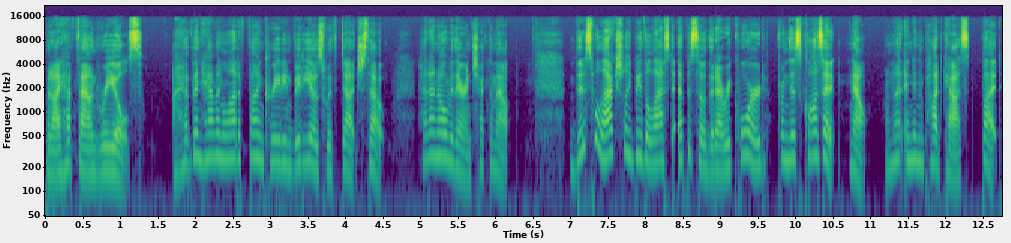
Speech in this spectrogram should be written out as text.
but I have found Reels. I have been having a lot of fun creating videos with Dutch, so head on over there and check them out. This will actually be the last episode that I record from this closet. Now, I'm not ending the podcast, but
